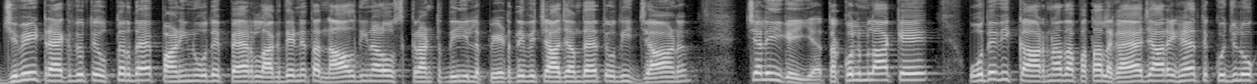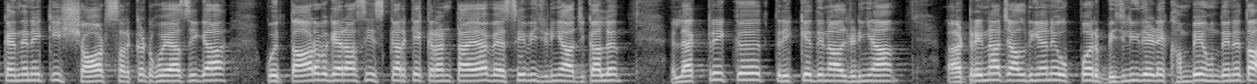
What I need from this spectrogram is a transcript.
ਜਿਵੇਂ ਹੀ ਟਰੈਕ ਦੇ ਉੱਤੇ ਉਤਰਦਾ ਹੈ, ਪਾਣੀ ਨੂੰ ਉਹਦੇ ਪੈਰ ਲੱਗਦੇ ਨੇ, ਤਾਂ ਨਾਲ ਦੀ ਨਾਲ ਉਸ ਕਰੰਟ ਦੀ ਲਪੇਟ ਦੇ ਵਿੱਚ ਆ ਜਾਂਦਾ ਹੈ ਤੇ ਉਹਦੀ ਜਾਨ ਚਲੀ ਗਈ ਹੈ। ਤਾਂ ਕੁੱਲ ਮਿਲਾ ਕੇ ਉਹਦੇ ਵੀ ਕਾਰਨਾਂ ਦਾ ਪਤਾ ਲਗਾਇਆ ਜਾ ਰਿਹਾ ਹੈ ਤੇ ਕੁਝ ਲੋਕ ਕਹਿੰਦੇ ਨੇ ਕਿ ਸ਼ਾਰਟ ਸਰਕਟ ਹੋਇਆ ਸੀਗਾ, ਕੋਈ ਤਾਰ ਵਗੈਰਾ ਸੀ, ਇਸ ਕਰਕੇ ਕਰੰਟ ਆਇਆ। ਵੈਸੇ ਵੀ ਜਿਹੜੀਆਂ ਅੱਜ ਕੱਲ ਇਲੈਕਟ੍ਰਿਕ ਤਰੀਕੇ ਦੇ ਨਾਲ ਜਿਹੜੀਆਂ ਟ੍ਰੇਨਾਂ ਚੱਲਦੀਆਂ ਨੇ ਉੱਪਰ ਬਿਜਲੀ ਦੇ ਜਿਹੜੇ ਖੰਭੇ ਹੁੰਦੇ ਨੇ ਤਾਂ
